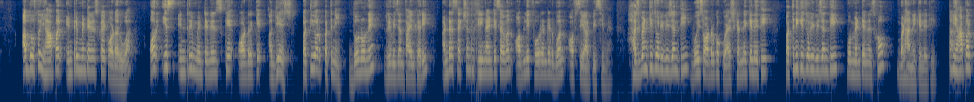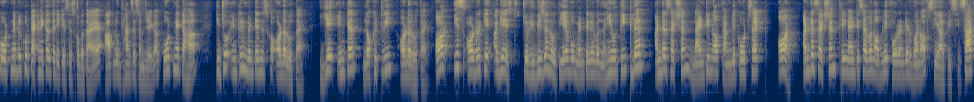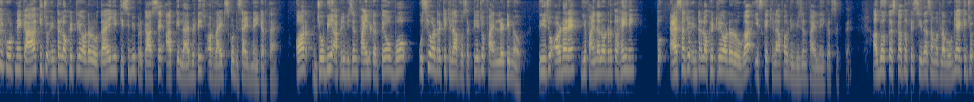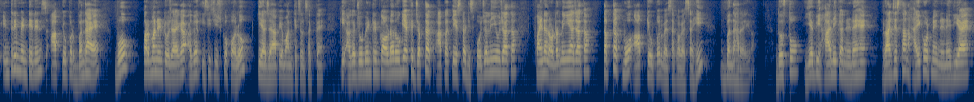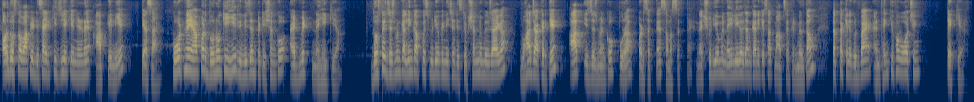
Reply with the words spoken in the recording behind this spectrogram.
अब दोस्तों, यहाँ पर इंट्री मेंटेनेंस का एक ऑर्डर हुआ। और इस इंट्रीम मेंटेनेंस के ऑर्डर के अगेंस्ट पति और पत्नी दोनों ने रिवीजन फ़ाइल करी under section 397 oblique 401 of CrPC में। हस्बैंड की जो रिवीजन थी, वो इस ऑर्डर को क्वैश करने के लिए थी। पत्नी की जो रिवीजन थी, वो मेंटेनेंस को बढ़ाने के लिए थी। अब यहाँ पर कोर्ट ने बिल्कुल टेक्निकल तरीके से इसको बताया है। आप लोग ध्यान से समझिएगा। कोर्ट ने कहा कि जो इंट्रीम मेंटेनेंस का ऑर्डर होता है ये इंटरलॉकेटरी ऑर्डर होता है। और इस ऑर्डर के अगेंस्ट जो रिवीजन होती है, वो मेंटेनेबल नहीं होती। इधर under section 19 of family courts act और under section 397 oblique 401 of CrPC साथ ही कोर्ट ने कहा कि जो इंटरलॉकेटरी ऑर्डर होता है, ये किसी भी प्रकार से आपकी लाइबिलिटीज और राइट्स को डिसाइड नहीं करता है। और जो भी आप रिविजन फ़ाइल करते हो, वो उसी ऑर्डर के खिलाफ हो सकती है जो फाइनलिटी में हो। तो ये जो ऑर्डर है, ये फाइनल ऑर्डर तो है ही नहीं। तो ऐसा जो इंटरलॉकेटरी ऑर्डर होगा, इसके खिलाफ आप रिविजन फ़ाइल नहीं कर सकते। अब दोस्तों, इसका तो फिर सीधा सा मतलब हो गया कि जो इंट्री मेंटेनेंस आपके ऊपर बंधा है, वो परमानेंट हो जाएगा अगर इसी चीज़ को फॉलो किया जाए। आप ये मान के चल सकते हैं कि अगर जो भी इंट्रीम का ऑर्डर हो गया, फिर जब तक आपका केस का डिस्पोजल नहीं हो जाता फाइनल ऑर्डर नहीं आ जाता, तब तक वो आपके ऊपर वैसा का वैसा ही बंधा रहेगा। दोस्तों, ये भी हाल ही का निर्णय है। राजस्थान हाईकोर्ट ने निर्णय दिया है। और दोस्तों आप ये डिसाइड कीजिए कि निर्णय आपके लिए कैसा है। कोर्ट ने यहाँ पर दोनों की ही रिविजन पिटिशन को एडमिट नहीं किया। दोस्तों, इस जजमेंट का लिंक आपको इस वीडियो के नीचे डिस्क्रिप्शन में मिल जाएगा। वहाँ जाकर के आप इस जजमेंट को पूरा पढ़ सकते हैं, समझ सकते हैं। नेक्स्ट वीडियो में नई लीगल जानकारी के साथ मैं आपसे फिर मिलता हूँ। तब तक के लिए goodbye and thank you for watching take care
